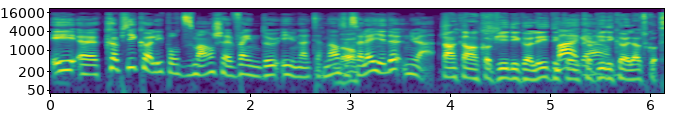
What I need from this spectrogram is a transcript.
et euh, copier-coller pour dimanche 22 et une alternance Bon. de soleil et de nuages. Tant qu'en copier-décoller, déco- Ben, copier-décoller, en tout cas.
